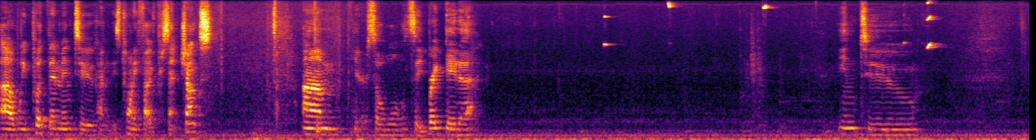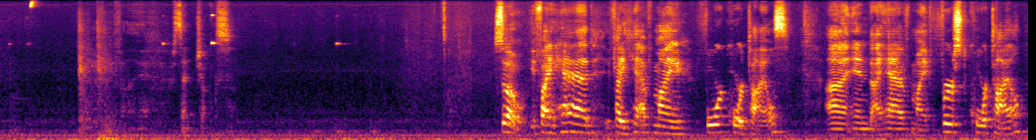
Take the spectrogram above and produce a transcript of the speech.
Uh, we put them into kind of these 25% chunks. Um, here, so we'll say break data into 5% chunks. So if I had, if I have my four quartiles, uh, and I have my first quartile,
